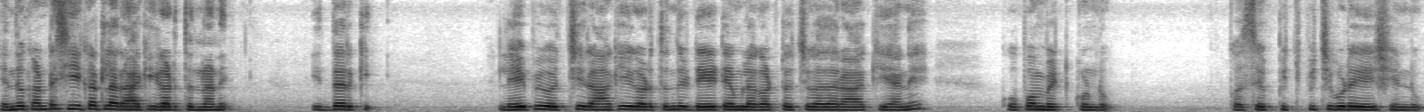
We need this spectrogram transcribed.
ఎందుకంటే చీకట్ల రాఖీ కడుతున్నాని ఇద్దరికి. లేపి వచ్చి రాఖీ కడుతుంది డే టైంలో కట్టొచ్చు కదా రాఖీ అని కోపం పెట్టుకుండు. కాసేపు పిచ్చి పిచ్చి కూడా వేసిండు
